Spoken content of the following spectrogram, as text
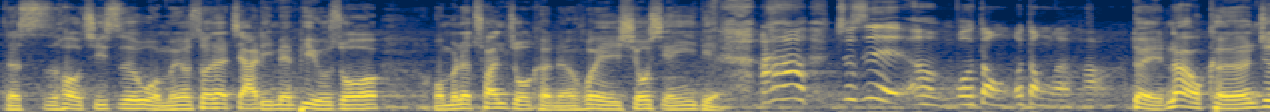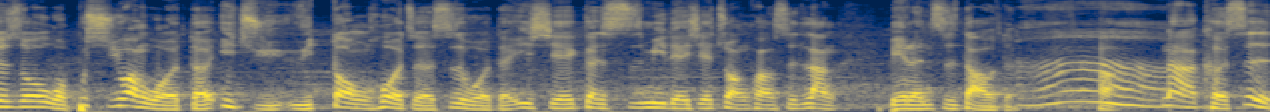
的时候，其实我们有时候在家里面，譬如说我们的穿着可能会休闲一点，啊，就是嗯，我懂，我懂了，好。对，那可能就是说我不希望我的一举一动，或者是我的一些更私密的一些状况是让别人知道的。好啊，那可是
